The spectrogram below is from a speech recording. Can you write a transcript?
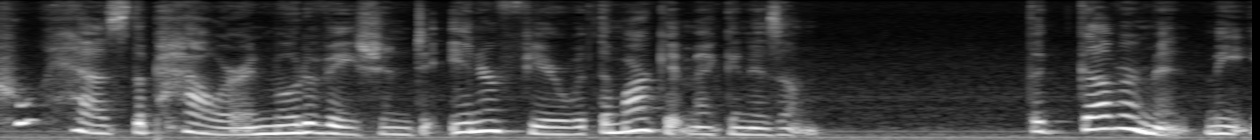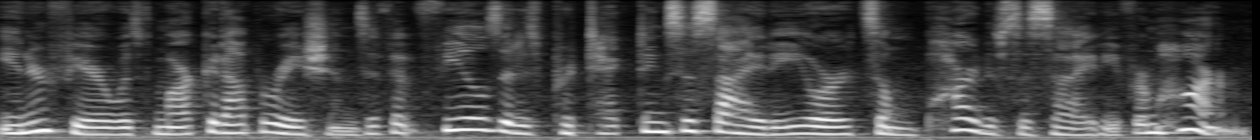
Who has the power and motivation to interfere with the market mechanism? The government may interfere with market operations if it feels it is protecting society or some part of society from harm.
